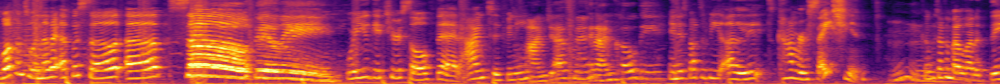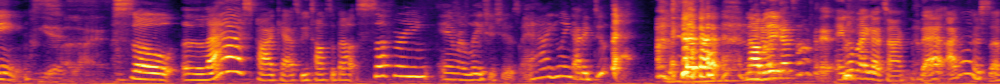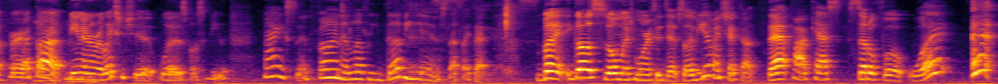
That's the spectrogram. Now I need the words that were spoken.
Welcome to another episode of Soul Filling, where you get your soul fed. I'm Tiffany, I'm Jasmine. And I'm Cody. and it's about to be a lit conversation. Mm. We're talking about a lot of things. Yes. So last podcast we talked about suffering in relationships and how you ain't got to do that. No, no, but got time for that. Ain't nobody got time for that. I don't want to suffer. I thought being in a relationship was supposed to be nice and fun and lovely dovey and stuff like that. But it goes so much more into depth. So if you haven't checked out that podcast, Settle for What?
